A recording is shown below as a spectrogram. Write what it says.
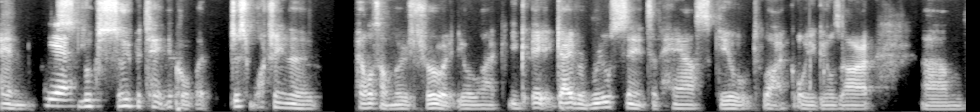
and Yeah. looks super technical. But just watching the peloton move through it, you're like, you, it gave a real sense of how skilled like all your girls are at, um,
